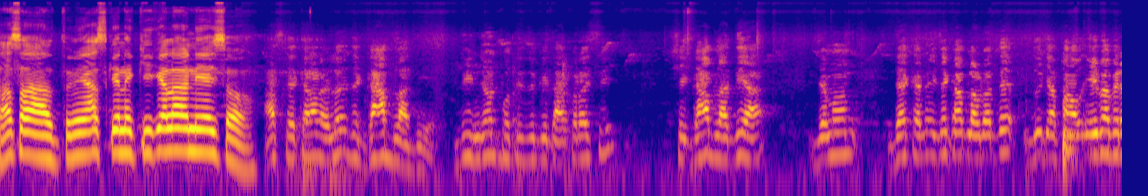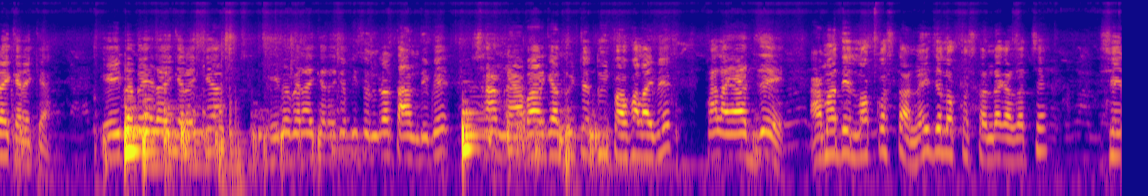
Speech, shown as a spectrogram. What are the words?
চাচা তুমি আজকে না কি খেলা নিয়ে আইছো? আজকে খেলা হলো যে গাবলা দিয়ে। তিনজন প্রতিযোগী দাঁড় করাইছি। সেই গাবলা দিয়া যেমন দেখেন এই যে গাবলার মধ্যে দুইটা পাও এইভাবে রাইকা রেখা এইভাবে রাইকা রেখা এইভাবে রাইকা রেখা পিছনটা টান দিবে। সামনে আবার গিয়া দুইটা দুই পাও ফালাইবে। ফালাই আর যে আমাদের লক্ষ্যস্থান এই যে লক্ষ্যস্থান দেখা যাচ্ছে সেই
